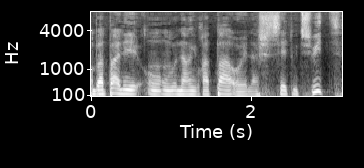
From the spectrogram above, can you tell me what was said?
on n'arrivera pas au LHC tout de suite,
